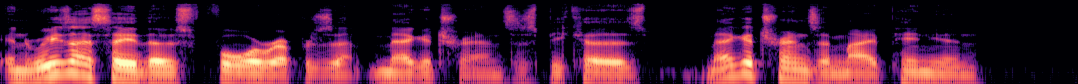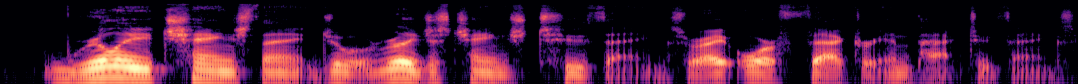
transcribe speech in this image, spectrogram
And the reason I say those four represent megatrends is because megatrends, in my opinion, really change things, really just change two things, right? Or affect or impact two things.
